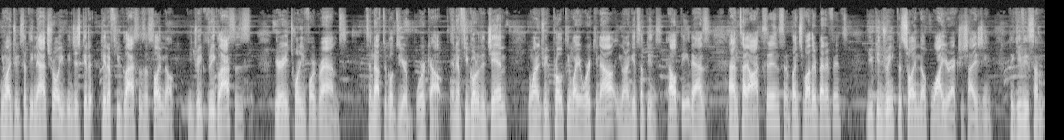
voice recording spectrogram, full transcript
you want to drink something natural, you can just get a, get a few glasses of soy milk. You drink three glasses, you're already 24 grams. It's enough to go do your workout. And if you go to the gym, you want to drink protein while you're working out, you want to get something healthy that has antioxidants and a bunch of other benefits, you can drink the soy milk while you're exercising to give you some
